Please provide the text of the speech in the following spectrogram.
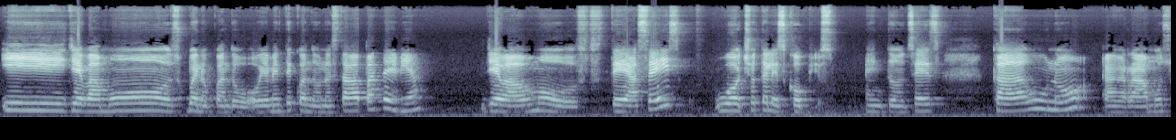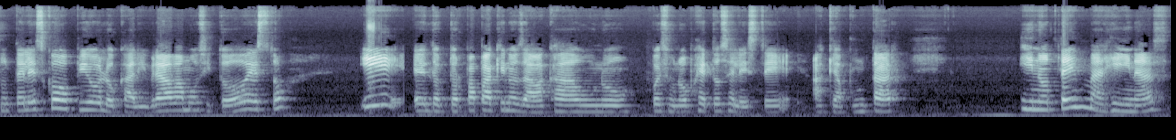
Y llevamos, bueno, cuando obviamente cuando no estaba pandemia, llevábamos de a 6 u ocho telescopios. Entonces, cada uno agarrábamos un telescopio, lo calibrábamos y todo esto, y el doctor Papaki nos daba cada uno pues un objeto celeste a que apuntar. Y no te imaginas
